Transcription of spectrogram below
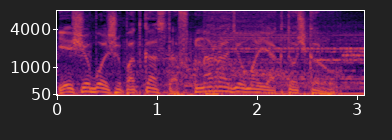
Еще больше подкастов на радиомаяк.ру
